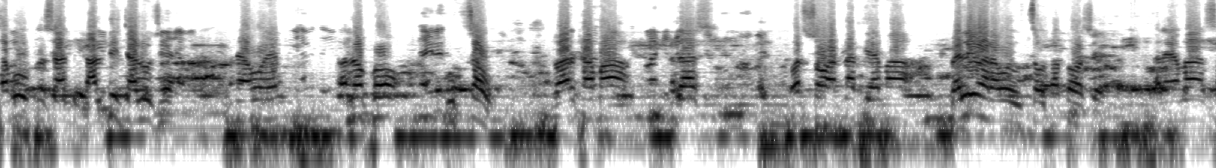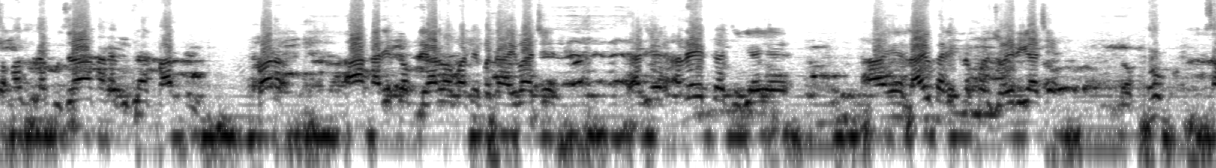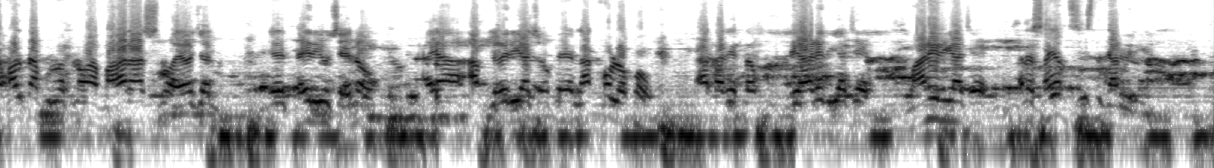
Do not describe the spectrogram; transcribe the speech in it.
સમૂહ પ્રસાદ કાલથી ચાલુ છે અને આવો એક અનોખો ઉત્સવ દ્વારકામાં કદાચ વર્ષો આટલાથી એમાં પહેલી વાર આવો ઉત્સવ થતો હશે. અને એમાં સમગ્ર ગુજરાત અને ગુજરાત બહારથી પણ આ કાર્યક્રમ નિહાળવા માટે બધા આવ્યા છે. આજે અનેક જગ્યાએ એ લાઈવ કાર્યક્રમ પણ જોઈ રહ્યા છે. તો ખૂબ સફળતાપૂર્વકનો આ મહારાષ્ટ્રનું આયોજન જે થઈ રહ્યું છે એનો અહીંયા આપ જોઈ રહ્યા છો કે લાખો લોકો આ કાર્યક્રમ નિહાળી રહ્યા છે, માણી રહ્યા છે અને સંયમ શિસ્ત જાળવી રહ્યા છે.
